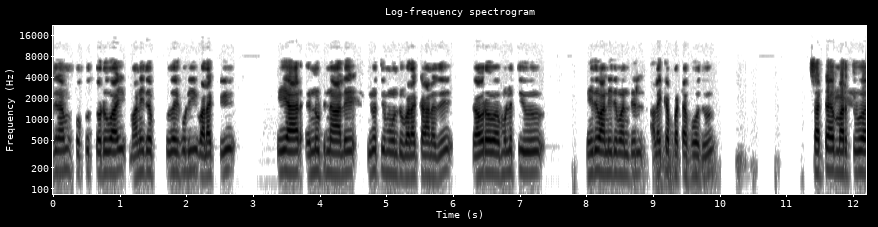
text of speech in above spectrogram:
தினம் கொக்கு தொடுவாய் மனித புதைகுழி வழக்கு ஏஆர் எண்ணூற்றி நாலு இருபத்தி மூன்று வழக்கானது கௌரவ முல்லைத்தீவு நீதிவான் நீதிமன்றில் அழைக்கப்பட்ட போது சட்ட மருத்துவ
